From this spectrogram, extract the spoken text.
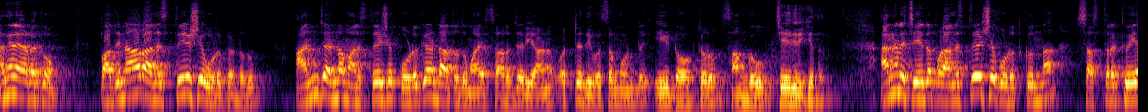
അങ്ങനെ അടക്കം പതിനാറ് അനസ്തേഷ്യ കൊടുക്കേണ്ടതും അഞ്ചെണ്ണം അനസ്തേഷ്യ കൊടുക്കേണ്ടാത്തതുമായ സർജറിയാണ് ഒറ്റ ദിവസം കൊണ്ട് ഈ ഡോക്ടറും സംഘവും ചെയ്തിരിക്കുന്നത്. അങ്ങനെ ചെയ്തപ്പോൾ അനസ്തേഷ്യ കൊടുക്കുന്ന ശസ്ത്രക്രിയ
